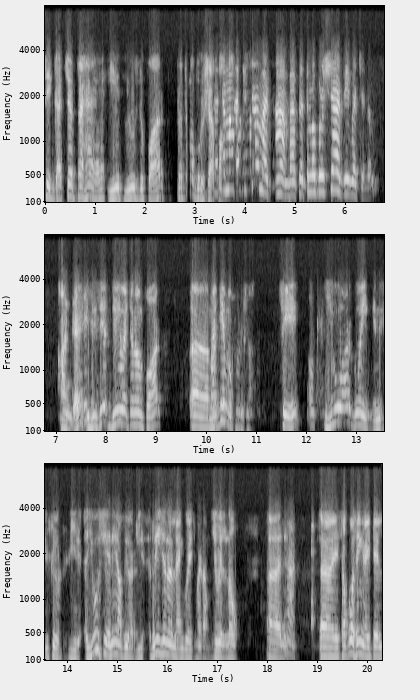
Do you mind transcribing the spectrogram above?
see गच्छतः इज़ यूज्ड फॉर प्रथम पुरुष प्रथम पुरुष प्रथम पुरुष द्विवचनम एंड दिस इज़ द्विवचनम फॉर मध्यम पुरुष। See okay. you are going in if you use any of your regional language madam you will know. Uh, huh. uh, supposing i tell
